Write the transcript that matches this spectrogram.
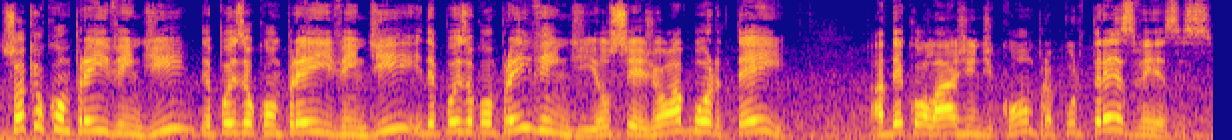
Só que eu comprei e vendi, depois eu comprei e vendi, e depois eu comprei e vendi. Ou seja, eu abortei a decolagem de compra por três vezes.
